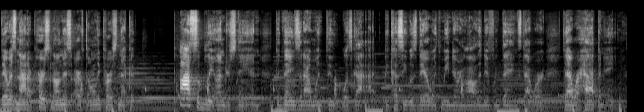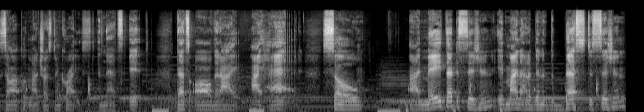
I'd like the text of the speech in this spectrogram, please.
There was not a person on this earth, the only person that could possibly understand the things that I went through was God because he was there with me during all the different things that were that were happening. So I put my trust in Christ and that's it. That's all that I I had. So I made that decision. It might not have been the best decision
